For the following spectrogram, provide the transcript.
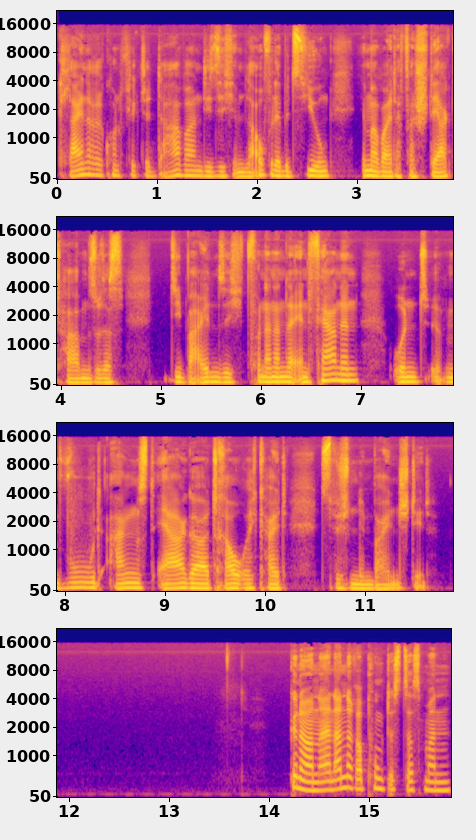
kleinere Konflikte da waren, die sich im Laufe der Beziehung immer weiter verstärkt haben, sodass die beiden sich voneinander entfernen und ähm, Wut, Angst, Ärger, Traurigkeit zwischen den beiden steht. Genau, und ein anderer Punkt ist, dass man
